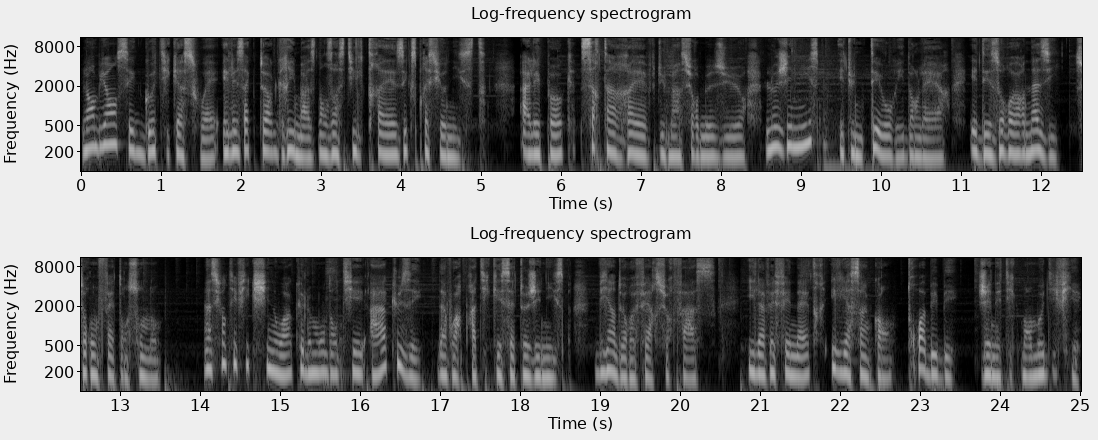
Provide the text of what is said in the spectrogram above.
L'ambiance est gothique à souhait et les acteurs grimacent dans un style très expressionniste. À l'époque, certains rêvent d'humains sur mesure. L'eugénisme est une théorie dans l'air et des horreurs nazies seront faites en son nom un scientifique chinois que le monde entier a accusé d'avoir pratiqué cet eugénisme vient de refaire surface. Il avait fait naître, il y a cinq ans, trois bébés génétiquement modifiés.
